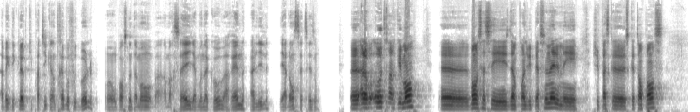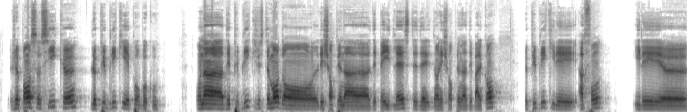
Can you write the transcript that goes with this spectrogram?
avec des clubs qui pratiquent un très beau football. On pense notamment bah, à Marseille, à Monaco, à Rennes, à Lille et à Lens cette saison. Alors, autre argument, bon, ça c'est d'un point de vue personnel, mais je sais pas ce que, ce que tu en penses je pense aussi que le public y est pour beaucoup. On a des publics justement dans les championnats des pays de l'Est et dans les championnats des Balkans. Le public, il est à fond. Il est, euh,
